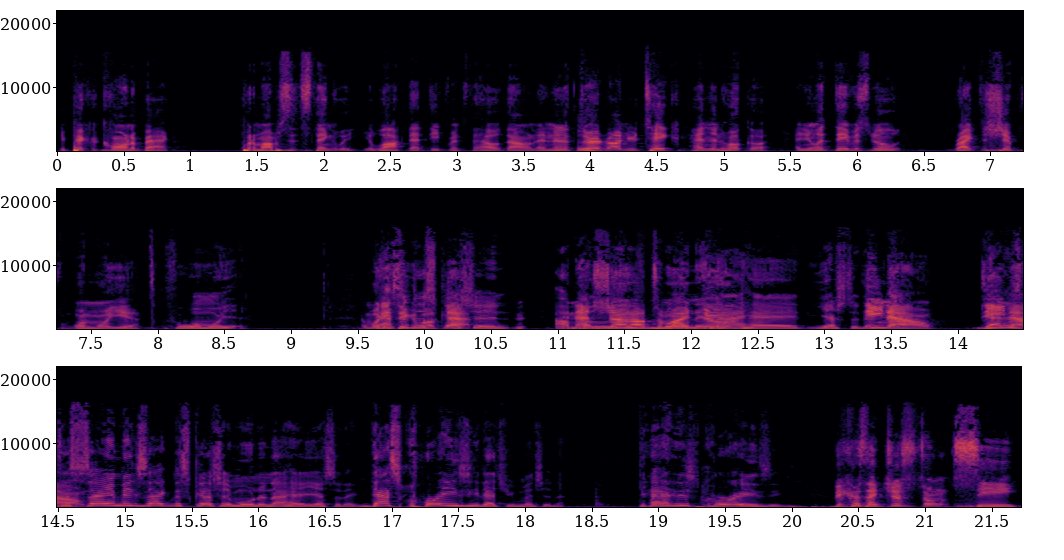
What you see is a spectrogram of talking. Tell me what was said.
you pick a cornerback, put him opposite Stingley. You lock that defense the hell down, and in the third round, you take Hendon Hooker and you let Davis Mill right the ship for one more year. For one more year. And what That's do you think about that? discussion. I And that shout out to my Moon dude and I had yesterday. D now. D That is now. the same exact discussion Moon and I had yesterday. That's crazy that you mentioned that. That is crazy. because I just don't see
